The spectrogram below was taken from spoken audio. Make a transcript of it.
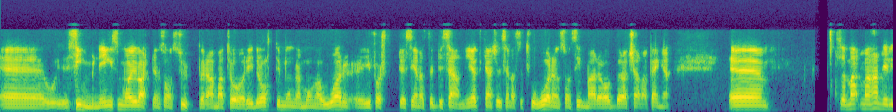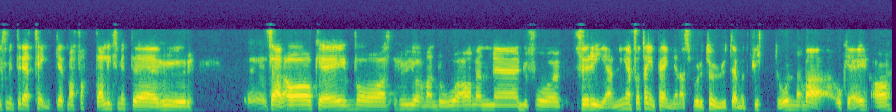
Eh, simning som har ju varit en sån superamatöridrott i många, många år. I först det senaste decenniet, kanske de senaste två åren som simmare har börjat tjäna pengar. Eh, så man, man, hade liksom inte det tänket. Man fattade liksom inte hur Eh, Eh, så här, ah, okej, okay, hur gör man då? Ja men eh, du får föreningen får ta in pengarna så får du ta ut det mot kvitton. Man bara okej, okay, ja,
